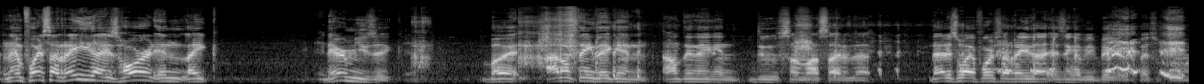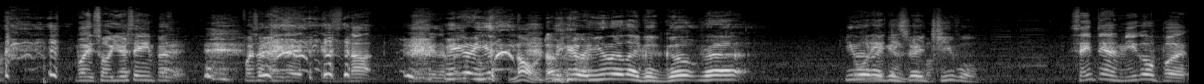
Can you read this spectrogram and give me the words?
And then Fuerza Regida is hard in like their music. But I don't think they can I don't think they can do something outside of that. That is why Fuerza Regida isn't gonna be bigger than Peso Pluma. Wait, so you're saying Peso Fuerza Regida is not bigger than Peso Migo, Pluma? you, No, definitely. Migo, not. you look like a goat, bruh. You What look you like a think, straight chivo. Same thing as Migo, but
